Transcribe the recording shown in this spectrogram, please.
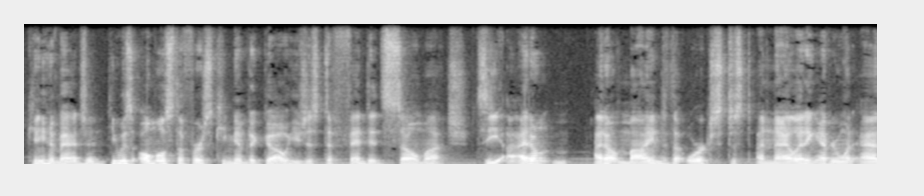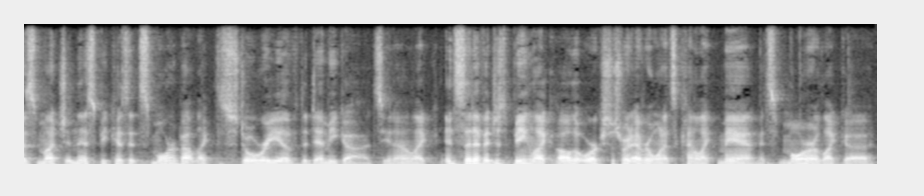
Can you imagine? He was almost the first kingdom to go. He just defended so much. See, I don't... I don't mind the orcs just annihilating everyone as much in this because it's more about like the story of the demigods, you know? Like instead of it just being like, oh, the orcs destroyed everyone, it's kind of like, man, it's more like a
